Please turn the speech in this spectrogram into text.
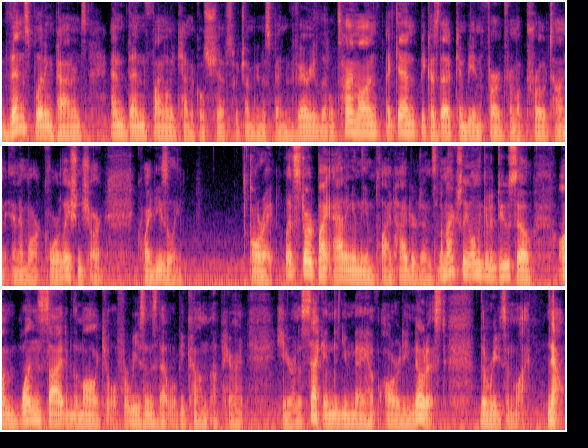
then splitting patterns, and then finally chemical shifts, which I'm going to spend very little time on, again, because that can be inferred from a proton NMR correlation chart quite easily. All right, let's start by adding in the implied hydrogens, and I'm actually only going to do so on one side of the molecule for reasons that will become apparent here in a second, and you may have already noticed the reason why. Now,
